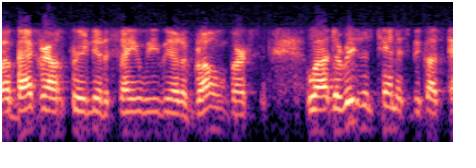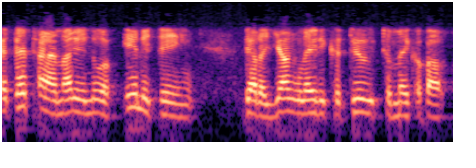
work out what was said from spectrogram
Well, background's pretty near the same. We had a grown person. Well, the reason tennis because at that time I didn't know of anything that a young lady could do to make about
